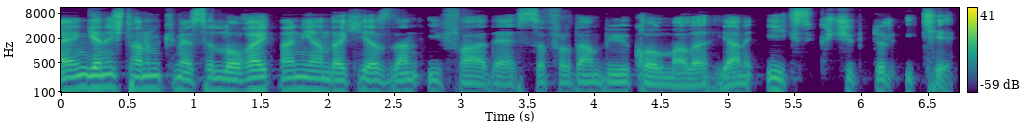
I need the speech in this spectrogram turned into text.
En geniş tanım kümesi logaritmanın yanındaki yazılan ifade sıfırdan büyük olmalı. Yani x küçüktür 2.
